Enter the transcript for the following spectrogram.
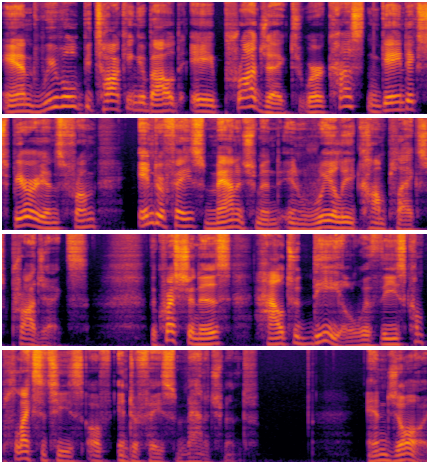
And we will be talking about a project where Carsten gained experience from interface management in really complex projects. The question is how to deal with these complexities of interface management. Enjoy.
